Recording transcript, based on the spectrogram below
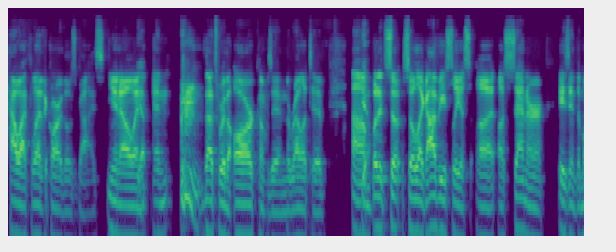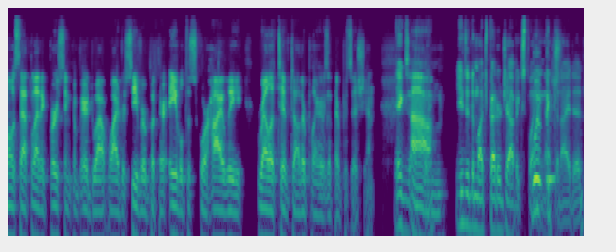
how athletic are those guys, you know, and yep. and that's where the R comes in, the relative. Um, yep. But it's so so like obviously a, a, a center isn't the most athletic person compared to a wide receiver, but they're able to score highly relative to other players at their position. Exactly. Um, you did a much better job explaining which, that than I did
